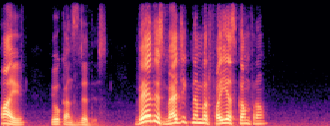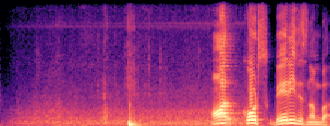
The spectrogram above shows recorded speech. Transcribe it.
5 you consider this. Where this magic number 5 has come from? Or codes vary this number.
